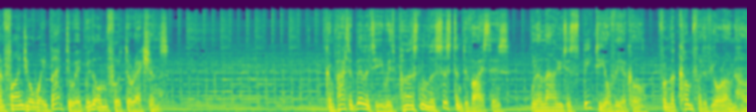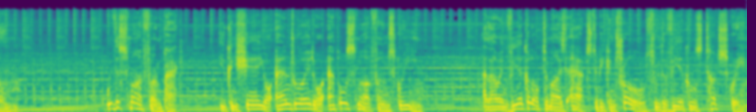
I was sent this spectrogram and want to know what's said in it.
and find your way back to it with on-foot directions. Compatibility with personal assistant devices will allow you to speak to your vehicle from the comfort of your own home. With the smartphone pack, you can share your Android or Apple smartphone screen, allowing vehicle-optimized apps to be controlled through the vehicle's touchscreen.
